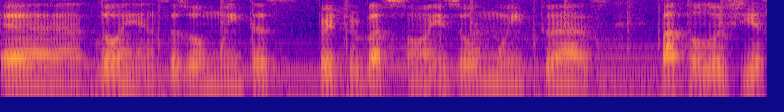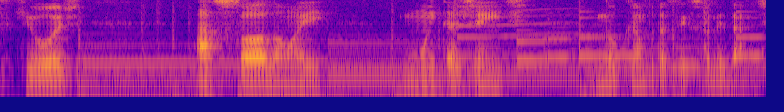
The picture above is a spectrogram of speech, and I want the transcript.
é, doenças ou muitas perturbações ou muitas patologias que hoje assolam aí muita gente no campo da sexualidade.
